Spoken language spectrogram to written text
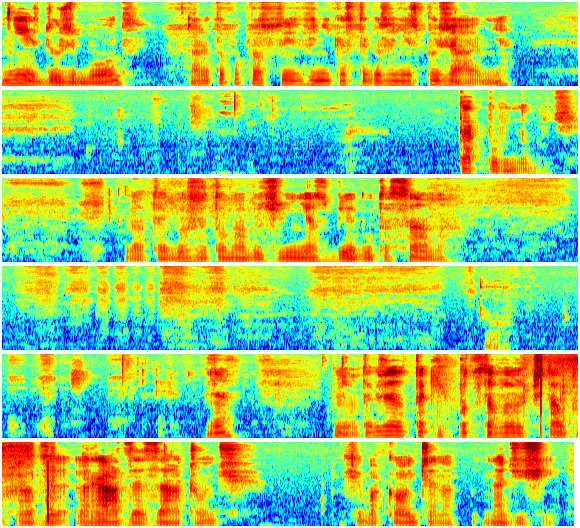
Nie jest duży błąd, ale to po prostu wynika z tego, że nie spojrzałem, nie? Tak powinno być. Dlatego, że to ma być linia zbiegu ta sama. O. Nie? No, także od takich podstawowych kształtów radzę, radzę zacząć. Chyba kończę na, na dzisiaj.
